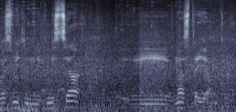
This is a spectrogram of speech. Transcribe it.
в освітлених місцях і на стоянках.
